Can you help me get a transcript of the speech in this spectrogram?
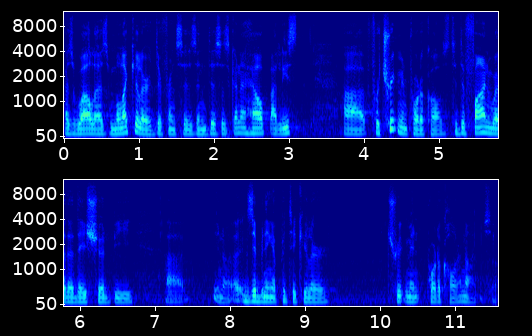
as well as molecular differences, and this is going to help at least uh, for treatment protocols to define whether they should be, uh, you know, exhibiting a particular treatment protocol or not. So,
